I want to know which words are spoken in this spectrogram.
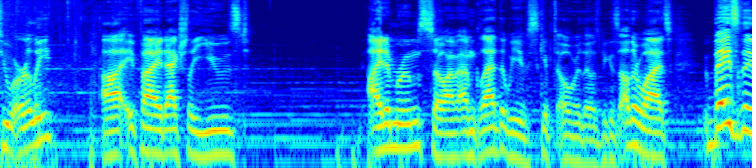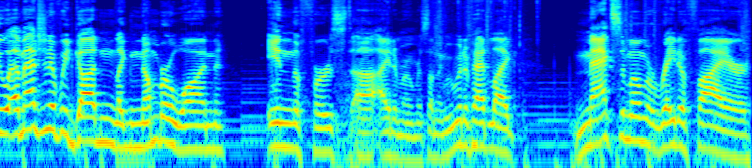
too early, uh, if I had actually used item rooms. So I'm, I'm glad that we've skipped over those because otherwise, basically, imagine if we'd gotten like number one in the first uh, item room or something. We would have had like maximum rate of fire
